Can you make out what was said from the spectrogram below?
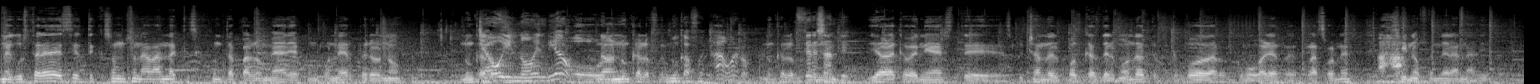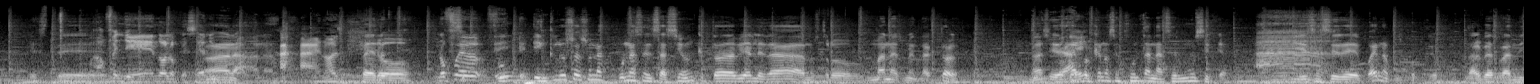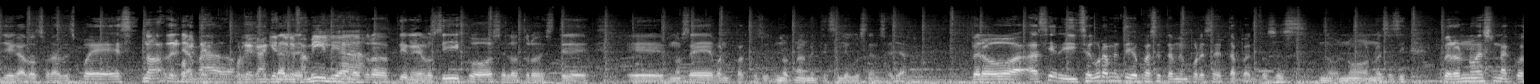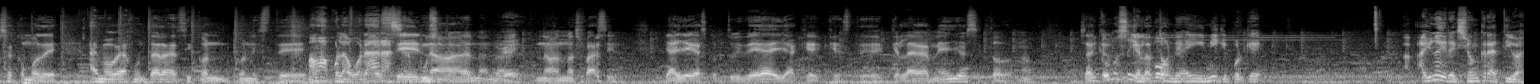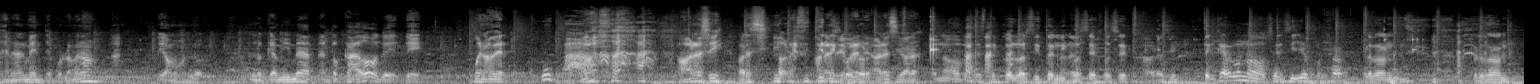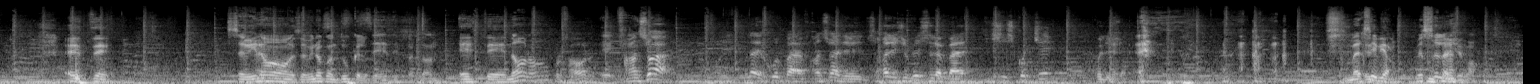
me gustaría decirte que somos una banda que se junta a palomear y a componer, pero no. Nunca ¿Ya hoy no vendía o...? No, nunca lo fuimos. Nunca fue. Ah, bueno. Nunca lo fuimos. Interesante. Y ahora que venía este, escuchando el podcast del Mondra, te, te puedo dar como varias razones Ajá. sin ofender a nadie. Este, Ofendiendo, lo que sea. No, importa. No, es- pero No fue- sí, fue un- incluso es una, una sensación que todavía le da a nuestro management actual. ¿no? Así de, Ok. ah, ¿por qué no se juntan a hacer música? Ah. Y es así de, bueno, pues porque tal vez Randy llega dos horas después, ¿no? Del Porque te- llamado. porque cada quien Tal tiene familia. El otro tiene los hijos, el otro, este, eh, no sé, bueno, Paco normalmente sí le gusta ensayar. Pero así era, y seguramente yo pasé también por esa etapa, entonces no, no, no es así. Pero no es una cosa como de, ay, me voy a juntar así con, con este... Vamos a colaborar a Sí, hacer no, música. no, no, no, no es fácil. Ya llegas con tu idea y ya que, que, este, que la hagan ellos y todo, ¿no? O sea, ¿Y que- cómo se que impone ahí, Miki? Porque hay una dirección creativa generalmente, por lo menos, ah, digamos, lo, lo que a mí me ha, me ha tocado de, de- Bueno, a ver. ahora sí, ahora sí. Ahora sí tiene sí, color. Ahora sí, ahora. No, pues este colorcito ni José José. Ahora sí. Te encargo uno sencillo, por favor. Perdón, ¿eh? perdón. Este. Se vino, se vino con Tuchel. Sí, sí, perdón. Este, no, no, por favor. Eh, François. Una disculpa, François. Je je sur la page. Si escuché. Merci bien. Merci la.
